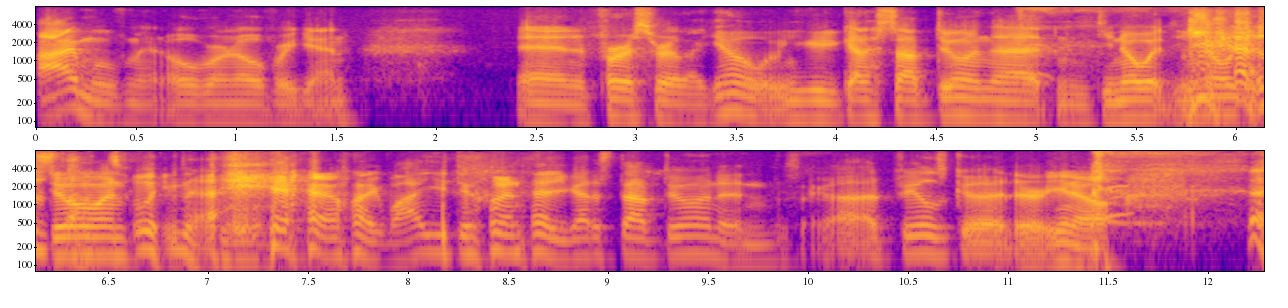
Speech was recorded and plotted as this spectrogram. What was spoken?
eye movement over and over again. And at first we're like, "Yo, you, you got to stop doing that." And you know what? You know what you're doing? doing that. Yeah, I'm like, "Why are you doing that? You got to stop doing it." And it's like, "Oh, it feels good," or you know.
